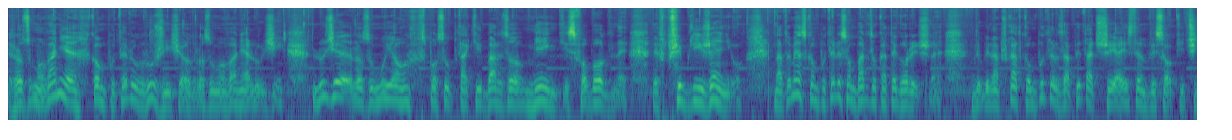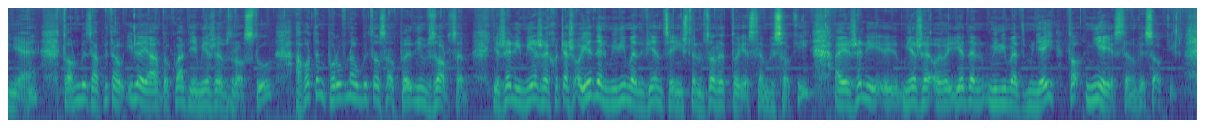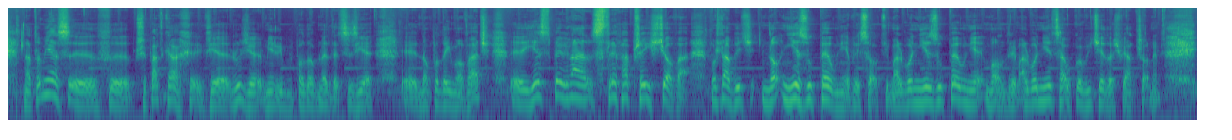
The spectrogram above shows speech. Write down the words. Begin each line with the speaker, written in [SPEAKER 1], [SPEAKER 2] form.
[SPEAKER 1] Rozumowanie komputerów różni się od rozumowania ludzi. Ludzie rozumują w sposób taki bardzo miękki, swobodny, w przybliżeniu. Natomiast komputery są bardzo kategoryczne. Gdyby na przykład komputer zapytać, czy ja jestem wysoki, czy nie, to on by zapytał, ile ja dokładnie mierzę wzrostu, a potem porównałby to z odpowiednim wzorcem. Jeżeli mierzę chociaż o 1 mm więcej niż ten wzorzec, to jestem wysoki, a jeżeli mierzę o 1 mm mniej, to nie jestem wysoki. Natomiast y, w przypadkach, gdzie ludzie mieliby podobne decyzje y, no, podejmować, y, jest pewna strefa przejściowa. Można być no, niezupełnie wysokim, albo niezupełnie mądrym, albo niecałkowicie doświadczonym.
